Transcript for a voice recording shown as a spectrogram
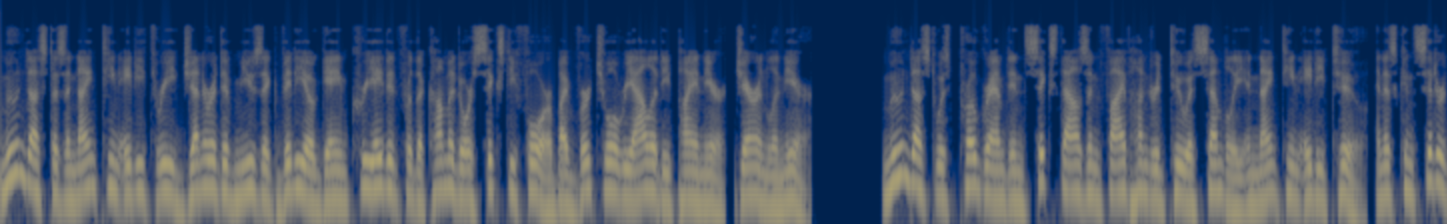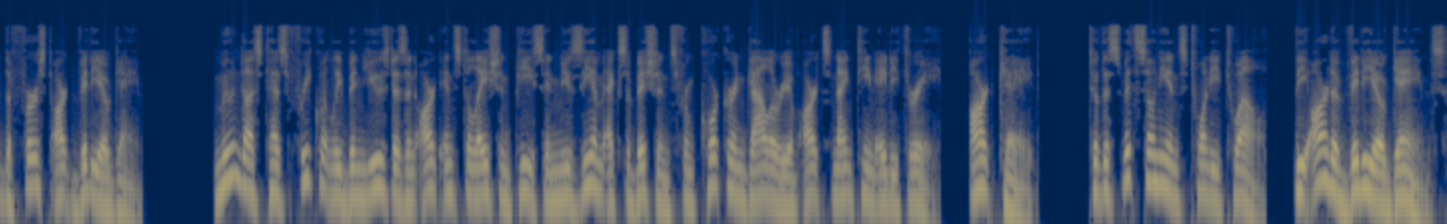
Moondust is a 1983 generative music video game created for the Commodore 64 by virtual reality pioneer, Jaron Lanier. Moondust was programmed in 6502 assembly in 1982, and is considered the first art video game. Moondust has frequently been used as an art installation piece in museum exhibitions from Corcoran Gallery of Art's 1983 Artcade to the Smithsonian's 2012 The Art of Video Games.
